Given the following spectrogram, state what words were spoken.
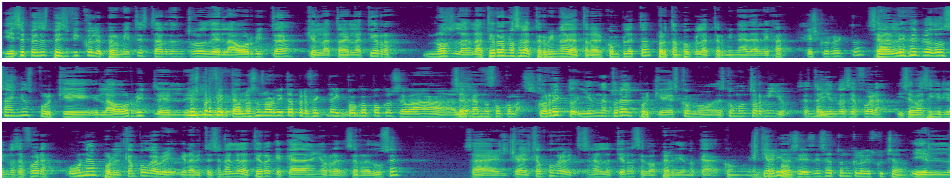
Y ese peso específico le permite estar dentro de la órbita que la trae la Tierra. No, la, la Tierra no se la termina de atraer completa, pero tampoco la termina de alejar. ¿Es correcto? Se aleja cada dos años porque la órbita... el- No es el- perfecta, no es una órbita perfecta y poco a poco se va Se- alejando un poco más. Correcto, y es natural porque es como, es como un tornillo, se está yendo hacia afuera y se va a seguir yendo hacia afuera. Una, por el campo gravi- gravitacional de la Tierra que cada año re- se reduce. O sea, el, el campo gravitacional de la Tierra se va perdiendo cada, con el ¿En tiempo. serio? Ese, ese dato nunca lo había escuchado. Y el,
